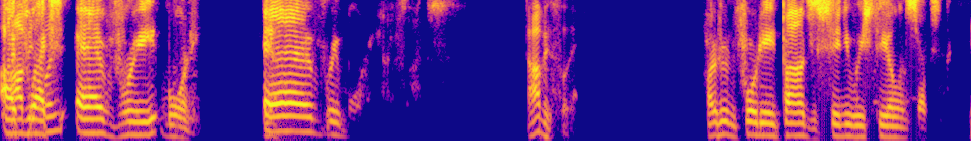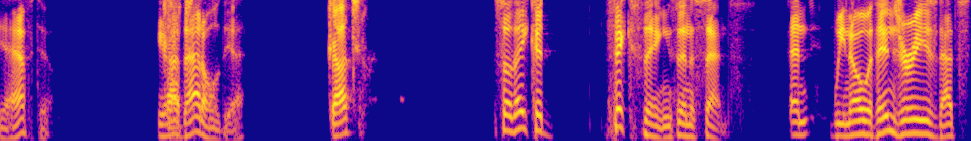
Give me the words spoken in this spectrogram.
I obviously. flex every morning. Every morning I flex. Obviously. 148 pounds of sinewy steel and sex. You have to. You're Got not to. that old yet. Got to. So they could fix things in a sense. And we know with injuries, that's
